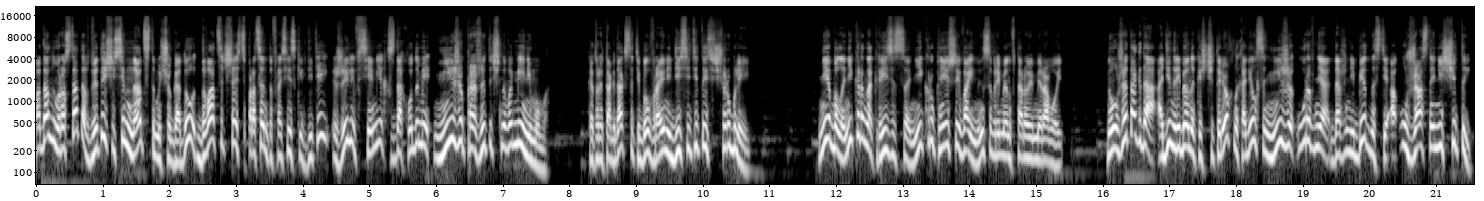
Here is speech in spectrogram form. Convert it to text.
по данным Росстата, в 2017 еще году 26% российских детей жили в семьях с доходами ниже прожиточного минимума, который тогда, кстати, был в районе 10 тысяч рублей. Не было ни коронакризиса, ни крупнейшей войны со времен Второй мировой. Но уже тогда один ребенок из четырех находился ниже уровня даже не бедности, а ужасной нищеты.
